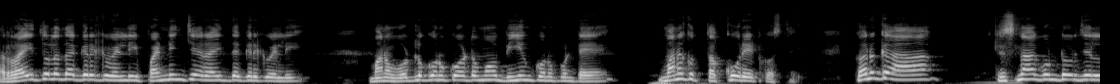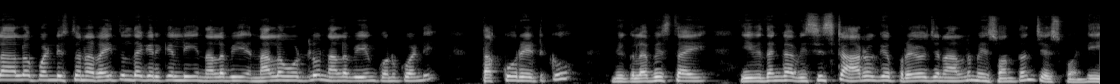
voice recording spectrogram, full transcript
రైతుల దగ్గరికి వెళ్ళి పండించే రైతు దగ్గరికి వెళ్ళి మనం ఒడ్లు కొనుక్కోవటమో బియ్యం కొనుక్కుంటే మనకు తక్కువ రేటుకు వస్తాయి కనుక కృష్ణా గుంటూరు జిల్లాలో పండిస్తున్న రైతుల దగ్గరికి వెళ్ళి నలభై నల్ల ఒడ్లు నల్ల బియ్యం కొనుక్కోండి. తక్కువ రేటుకు మీకు లభిస్తాయి. ఈ విధంగా విశిష్ట ఆరోగ్య ప్రయోజనాలను మీ సొంతం చేసుకోండి.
